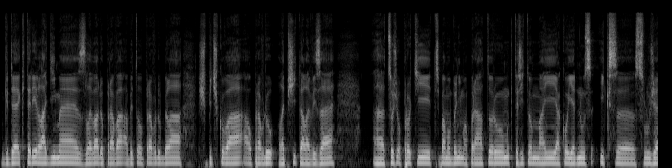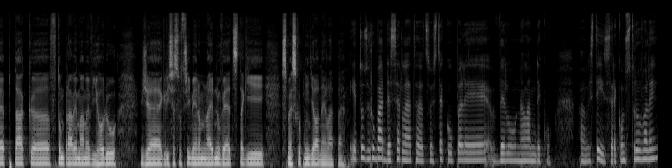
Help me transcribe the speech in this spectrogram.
kde, který ladíme zleva doprava, aby to opravdu byla špičková a opravdu lepší televize. Eh, což oproti třeba mobilním operátorům, kteří to mají jako jednu z x eh, služeb, tak eh, v tom právě máme výhodu, že když se soustředíme jenom na jednu věc, tak ji jsme schopni dělat nejlépe. Je to zhruba 10 let, co jste koupili vilu na Landeku. Vy jste ji zrekonstruovali,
